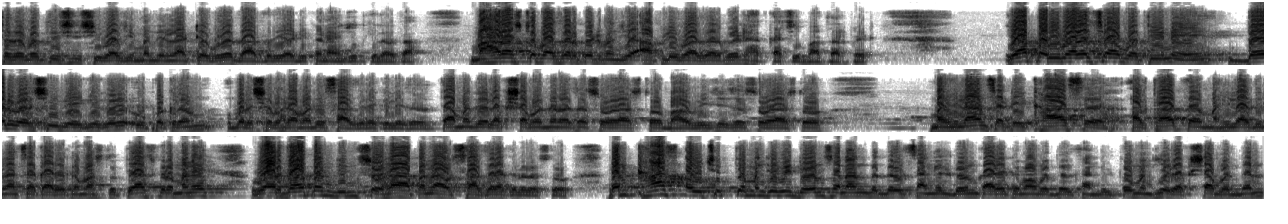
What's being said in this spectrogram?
छत्रपती श्री शिवाजी मंदिर नाट्यगृह दादर या ठिकाणी आयोजित केला होता. महाराष्ट्र बाजारपेठ म्हणजे आपली बाजारपेठ हक्काची बाजारपेठ. या परिवाराच्या वतीने दरवर्षी वेगवेगळे उपक्रम वर्षभरामध्ये साजरे केले जातात. त्यामध्ये रक्षाबंधनाचा सोहळा असतो भाऊबीजेचा सोहळा असतो महिलांसाठी खास अर्थात महिला दिनाचा कार्यक्रम असतो. त्याचप्रमाणे वर्धापन दिन सोहळा आपण साजरा करत असतो. पण खास औचित्य म्हणजे मी दोन सणांबद्दल सांगेल दोन कार्यक्रमाबद्दल सांगेल. तो म्हणजे रक्षाबंधन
